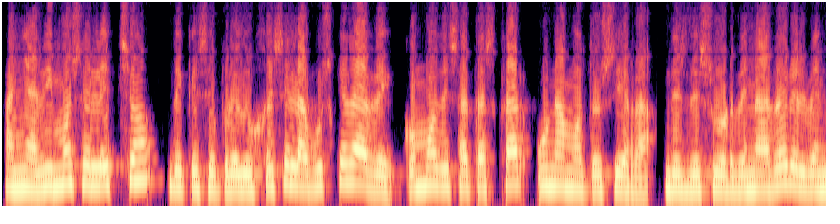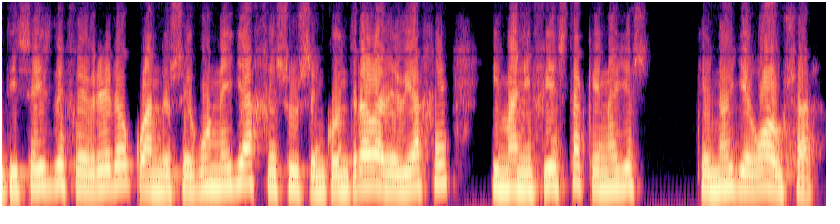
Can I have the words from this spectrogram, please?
Añadimos el hecho de que se produjese la búsqueda de cómo desatascar una motosierra desde su ordenador el 26 de febrero, cuando según ella Jesús se encontraba de viaje y manifiesta que no, que no llegó a usar.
